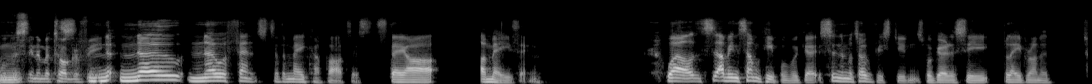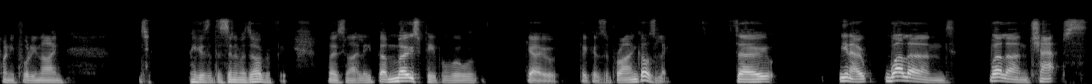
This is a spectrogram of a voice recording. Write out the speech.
All the Mm, cinematography. n- no, no offense to the makeup artists; they are amazing. Well, I mean, some people would go. Cinematography students will go to see Blade Runner twenty forty nine because of the cinematography, most likely. But most people will go because of Ryan Gosling. So, you know, well earned, well earned, chaps.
